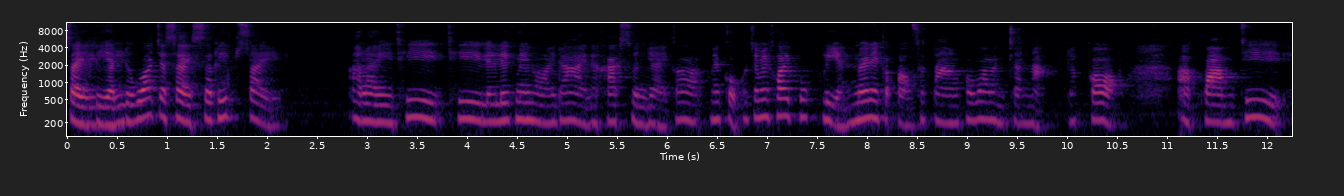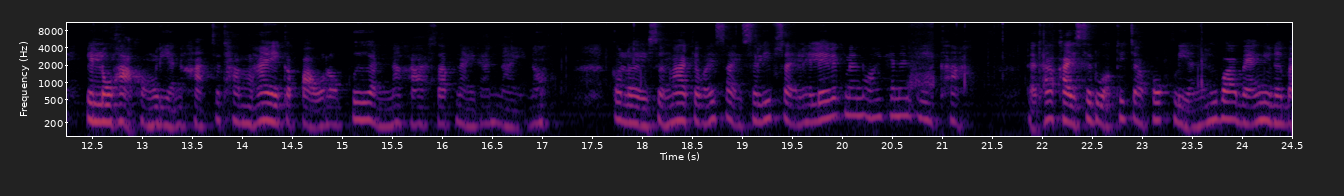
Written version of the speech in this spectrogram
ใส่เหรียญหรือว่าจะใส่สลิปใส่อะไรที่ที่เล็กๆน้อยๆได้นะคะ ส่วนใหญ่ก็แม่กบก็จะไม่ค่อยพกเหรียญไว้ในกระเป๋าสตางค์เพราะว่ามันจะหนักแล้วก็ความที่เป็นโลหะของเหรียญค่ะจะทำให้กระเป๋าเราเปื้อนนะคะซับในด้านในเนาะก็เลยส่วนมากจะไว้ใส่สลิปใส่อะไรเล็กๆน้อยๆแค่นั้นเองค่ะ แต่ถ้าใครสะดวกที่จะพกเหรียญหรือว่าแบงก์อยู่ในใบ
